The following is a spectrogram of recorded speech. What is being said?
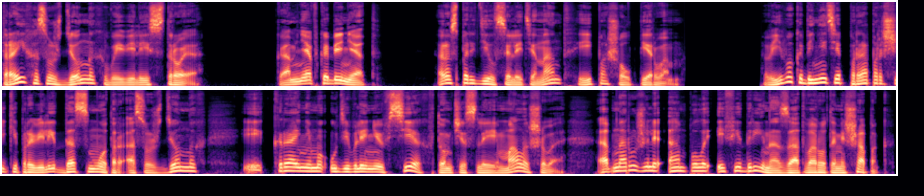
Троих осужденных вывели из строя. «Ко мне в кабинет», Распорядился лейтенант и пошел первым. В его кабинете прапорщики провели досмотр осужденных и, к крайнему удивлению всех, в том числе и Малышева, обнаружили ампулы эфедрина за отворотами шапок.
